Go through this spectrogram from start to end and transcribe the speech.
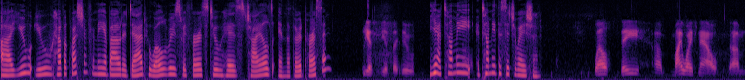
uh, you you have a question for me about a dad who always refers to his child in the third person? Yes, yes, I do. Yeah, tell me tell me the situation. Well, they, um, my wife now, um,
